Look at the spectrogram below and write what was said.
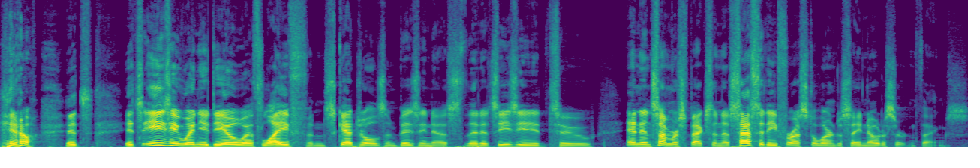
You know, it's, it's easy when you deal with life and schedules and busyness that it's easy to and in some respects, a necessity for us to learn to say no to certain things.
